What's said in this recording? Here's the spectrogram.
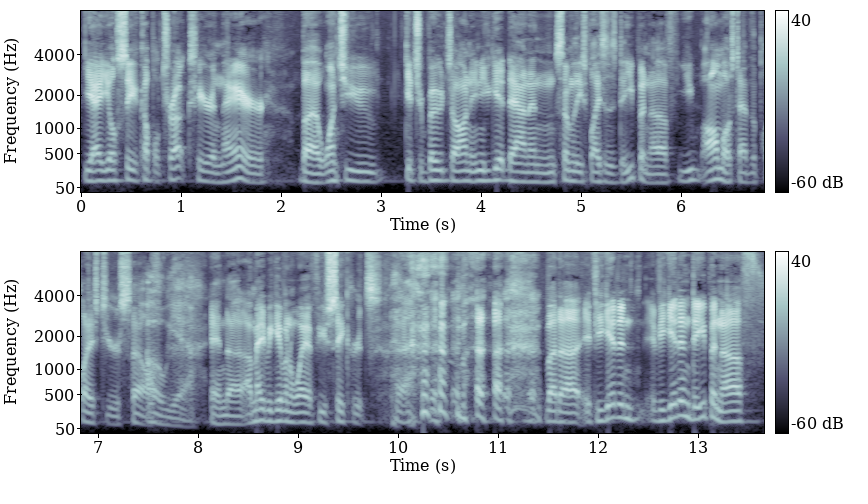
Yeah, you'll see a couple trucks here and there, but once you get your boots on and you get down in some of these places deep enough, you almost have the place to yourself. Oh, yeah. and uh, I may be giving away a few secrets, but, uh, but uh, if you get in, if you get in deep enough,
